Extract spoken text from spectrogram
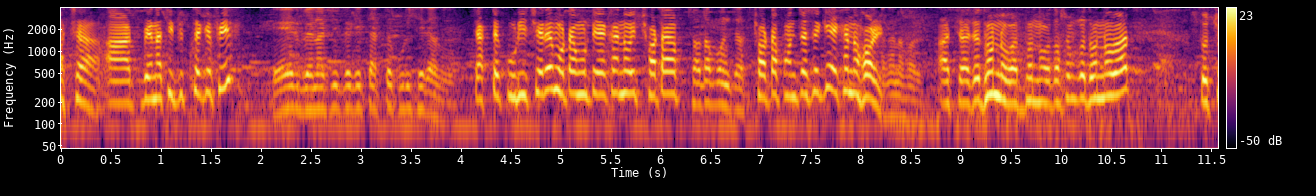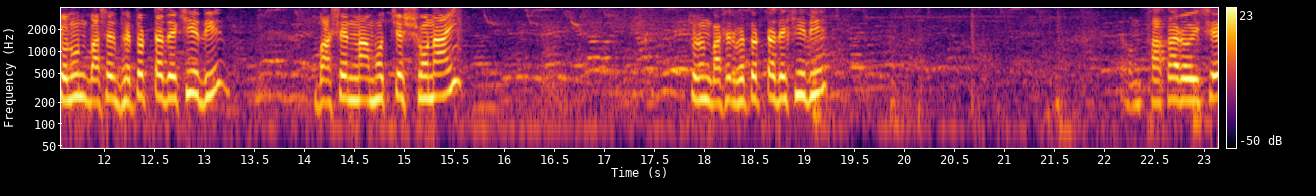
আচ্ছা আর বেনাচিতির থেকে ফির? এর বেনাচি থেকে চারটে কুড়ি ছেড়ে আসব। চারটে কুড়ি ছেড়ে মোটামুটি এখানে ওই ছটা ছটা পঞ্চাশ। ছটা পঞ্চাশে গিয়ে এখানে হল্ট এখানে হয় আচ্ছা আচ্ছা ধন্যবাদ ধন্যবাদ অসংখ্য ধন্যবাদ। তো চলুন বাসের ভেতরটা দেখিয়ে দিই। বাসের নাম হচ্ছে সোনাই। চলুন বাসের ভেতরটা দেখিয়ে দিই। এখন ফাঁকা রয়েছে।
